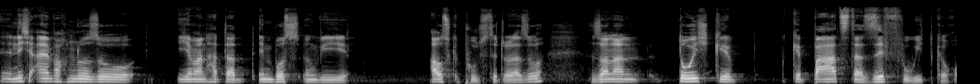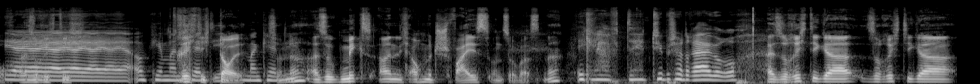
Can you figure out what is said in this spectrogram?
nicht einfach nur so, jemand hat da im Bus irgendwie ausgepustet oder so, sondern durchgebarzter Siff-Weed-Geruch. Ja, also ja, richtig, ja, ja, ja, ja. Okay, man kennt richtig ihn. doll. Man kennt so, ihn. ne? Also Mix eigentlich auch mit Schweiß und sowas, ne? Ekelhaft, der typischer Dreiergeruch. Also richtiger, so richtiger,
